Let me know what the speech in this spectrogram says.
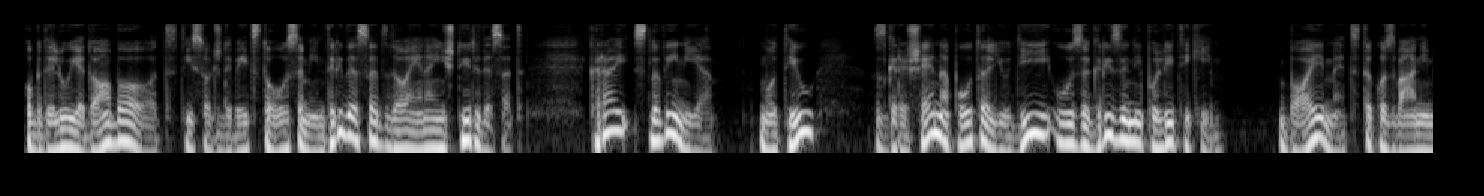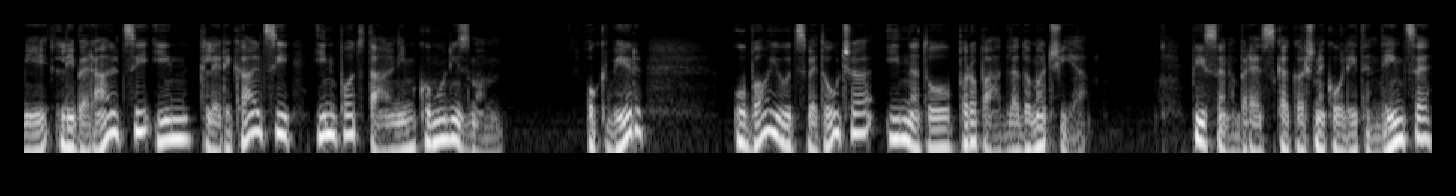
Obdeluje dobo od 1938 do 1941, kraj Slovenija, motiv zgrešena pota ljudi v zagrizeni politiki, boj med tako zvanimi liberalci in klerikalci in podtalnim komunizmom. Okvir v boju cvetoča in na to propadla domačija. Pisano brez kakršne koli tendence,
